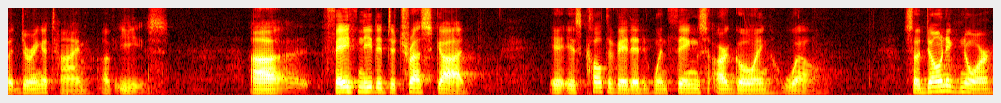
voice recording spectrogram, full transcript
but during a time of ease. Uh, faith needed to trust God is cultivated when things are going well. So don't ignore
